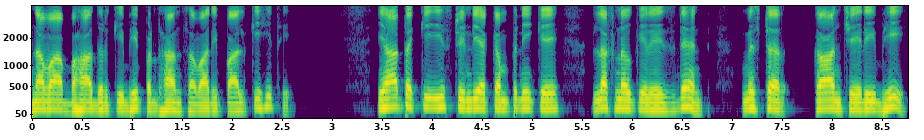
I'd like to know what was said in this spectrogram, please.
नवाब बहादुर की भी प्रधान सवारी पालकी ही थी। यहाँ तक कि ईस्ट इंडिया कंपनी के लखनऊ के रेजिडेंट मिस्टर कांचेरी भी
